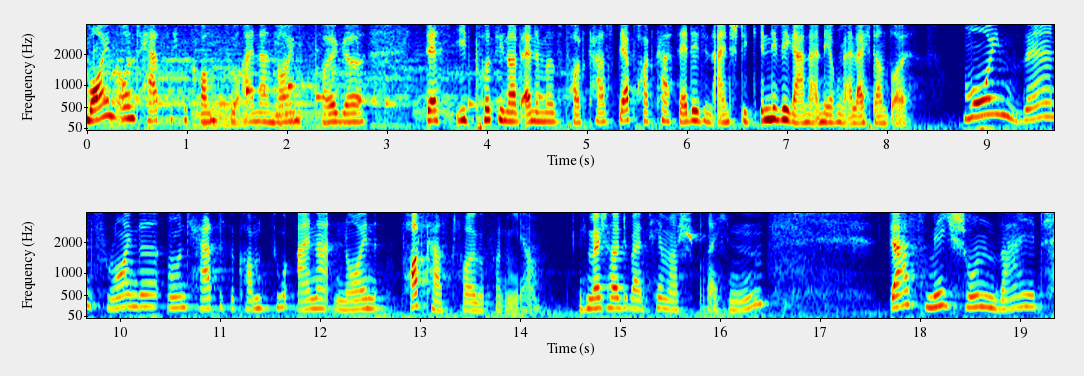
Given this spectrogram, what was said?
Moin und herzlich willkommen zu einer neuen Folge des Eat Pussy Not Animals Podcast, der Podcast, der dir den Einstieg in die vegane Ernährung erleichtern soll. Moin Zen Freunde und herzlich willkommen zu einer neuen Podcast Folge von mir. Ich möchte heute über ein Thema sprechen, das mich schon seit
